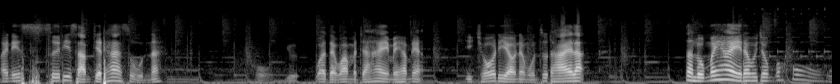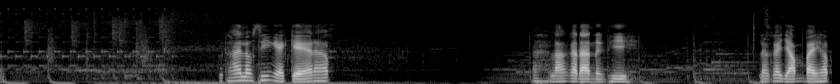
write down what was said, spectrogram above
อันนี้ซื้อที่ 3750 นะโอ้ยว่าแต่ว่ามันจะให้ไหมครับเนี่ย อีกโชว์เดียวเนี่ยหมุนสุดท้ายละสรุปไม่ให้ท่านผู้ชมโอ้โหสุดท้ายเราซีแง่แกนะครับล้างกระดานหนึ่งที แล้วก็ย้ำไปครับ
